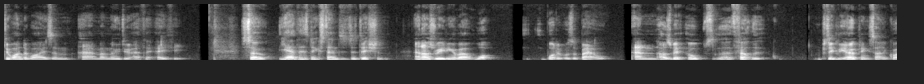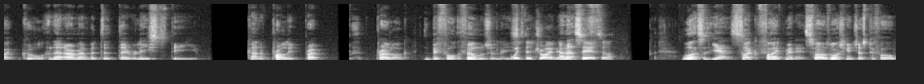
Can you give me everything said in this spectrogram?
Dewanda Wise and uh, Mahmoud Athi. So, yeah, there's an extended edition. And I was reading about what what it was about, and I was a bit, oh, I felt that particularly the opening sounded quite cool. And then I remembered that they released the kind of prolo- pro- prologue before the film was released. With the drive-in And that's f- theatre. well, that's yeah, it's like five minutes. So I was watching it just before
